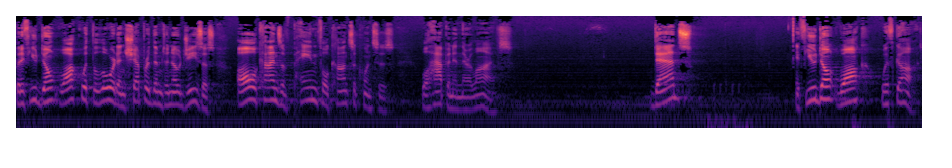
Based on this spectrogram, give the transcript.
but if you don't walk with the Lord and shepherd them to know Jesus, all kinds of painful consequences will happen in their lives. Dads, if you don't walk with God,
